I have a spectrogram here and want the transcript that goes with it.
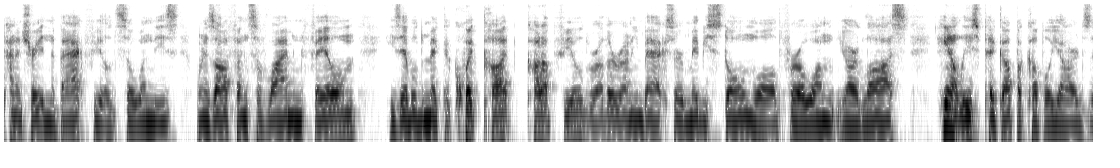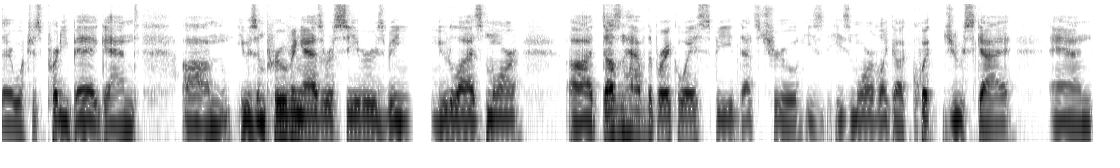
penetrate in the backfield. So when these when his offensive linemen fail him, he's able to make a quick cut, cut up field where other running backs are maybe stonewalled for a one yard loss. He can at least pick up a couple yards there, which is pretty big. And um, he was improving as a receiver. He was being utilized more. Uh, doesn't have the breakaway speed, that's true. He's he's more of like a quick juice guy, and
